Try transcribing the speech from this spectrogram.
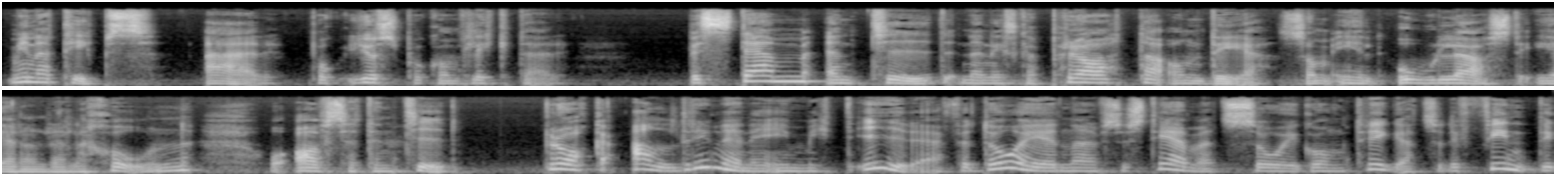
mina tips är på, just på konflikter. Bestäm en tid när ni ska prata om det som är olöst i er relation och avsätt en tid. Bråka aldrig ni är mitt i det för då är nervsystemet så igångtriggat så det, det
